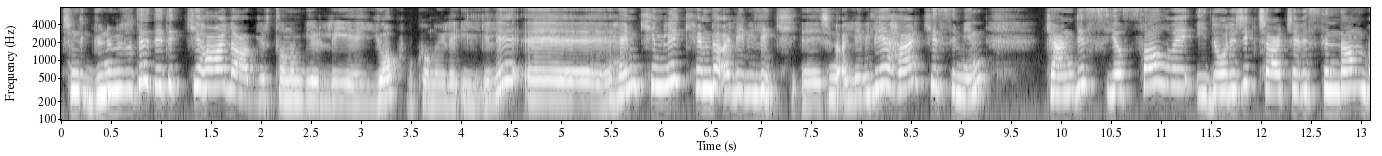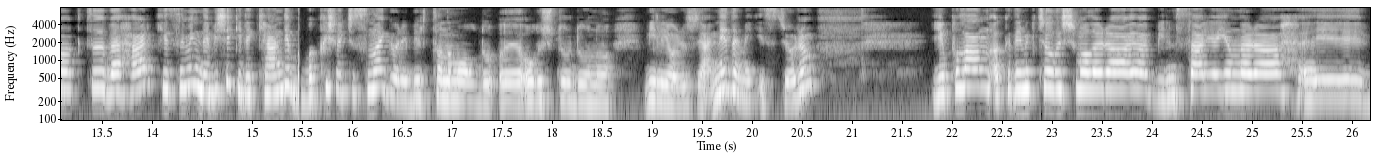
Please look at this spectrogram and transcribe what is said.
Şimdi günümüzde dedik ki hala bir tanım birliği yok bu konuyla ilgili. Ee, hem kimlik hem de Alevilik. Ee, şimdi Aleviliğe her kesimin kendi siyasal ve ideolojik çerçevesinden baktığı ve her kesimin de bir şekilde kendi bakış açısına göre bir tanım oldu, e, oluşturduğunu biliyoruz. Yani ne demek istiyorum? Yapılan akademik çalışmalara, bilimsel yayınlara, e,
